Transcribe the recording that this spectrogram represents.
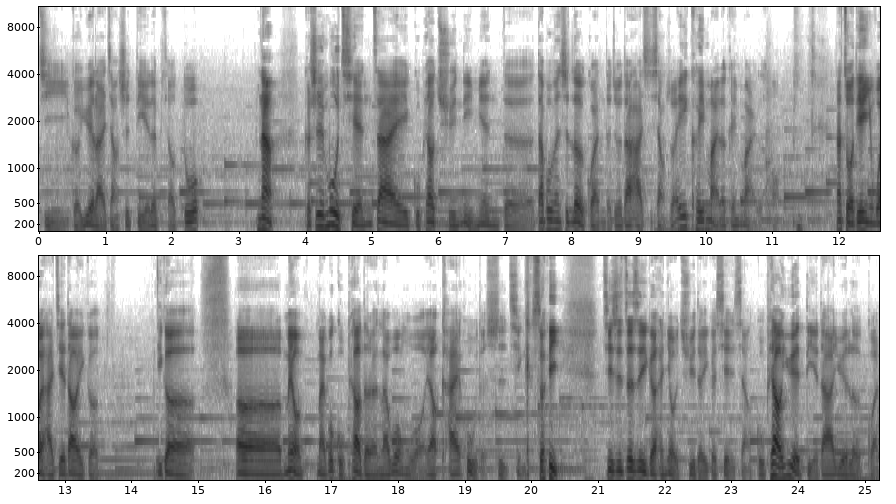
几个月来讲是跌的比较多。那可是目前在股票群里面的大部分是乐观的，就是大家还是想说，哎，可以买了，可以买了哦。那昨天我也还接到一个一个呃没有买过股票的人来问我要开户的事情，所以其实这是一个很有趣的一个现象。股票越跌，大家越乐观，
